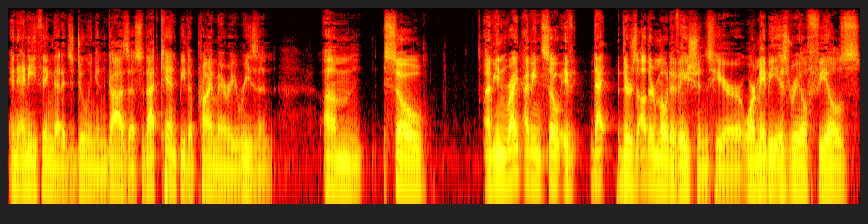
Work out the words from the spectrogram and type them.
in anything that it's doing in Gaza. So that can't be the primary reason. Um, so, I mean, right? I mean, so if that there's other motivations here, or maybe Israel feels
